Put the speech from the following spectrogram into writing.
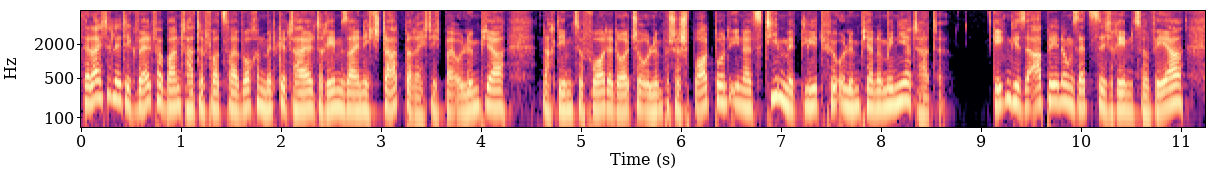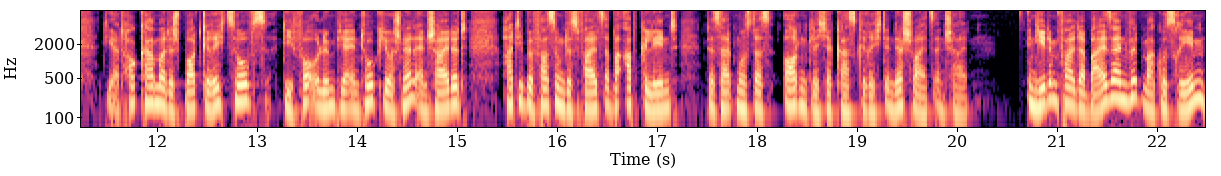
Der Leichtathletik-Weltverband hatte vor zwei Wochen mitgeteilt, Rehm sei nicht startberechtigt bei Olympia, nachdem zuvor der Deutsche Olympische Sportbund ihn als Teammitglied für Olympia nominiert hatte. Gegen diese Ablehnung setzt sich Rehm zur Wehr. Die Ad-Hoc-Kammer des Sportgerichtshofs, die vor Olympia in Tokio schnell entscheidet, hat die Befassung des Falls aber abgelehnt. Deshalb muss das ordentliche Kassgericht in der Schweiz entscheiden. In jedem Fall dabei sein wird Markus Rehm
